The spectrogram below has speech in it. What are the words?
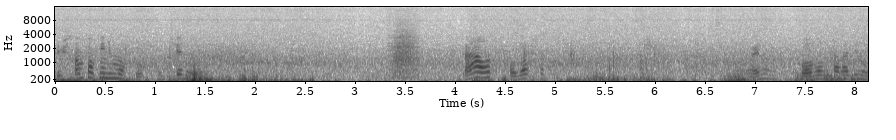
Deixa só um pouquinho de motor. Não tira não. Tá alto, pode baixar. Não vai não. Pode voltar lá de novo.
